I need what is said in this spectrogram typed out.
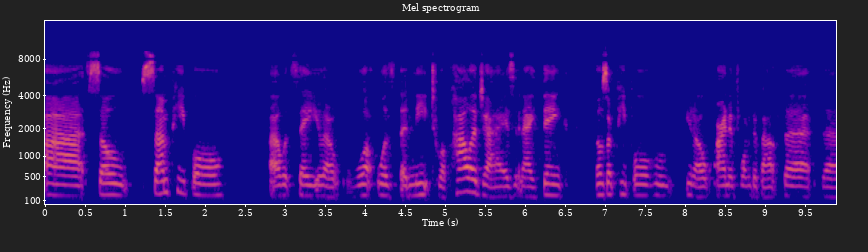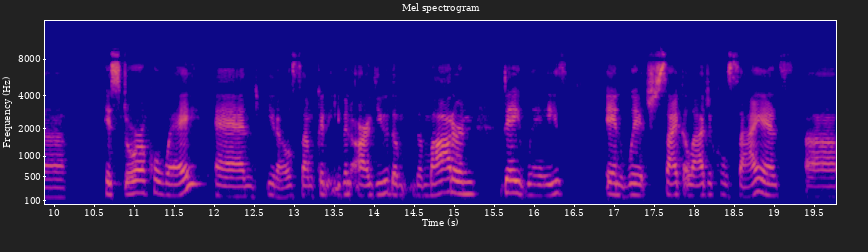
Uh, so some people I would say, you know, what was the need to apologize? And I think those are people who, you know, aren't informed about the the historical way, and you know, some could even argue the the modern day ways in which psychological science uh,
